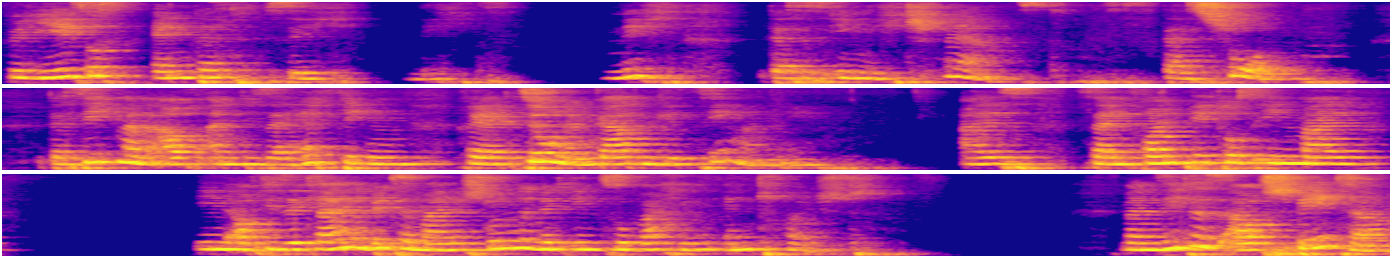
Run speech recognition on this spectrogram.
Für Jesus ändert sich nichts. Nicht dass es ihn nicht schmerzt. Das schon. Das sieht man auch an dieser heftigen Reaktion im Garten Gethsemane, als sein Freund Petrus ihn mal, ihn auf diese kleine Bitte, mal eine Stunde mit ihm zu wachen, enttäuscht. Man sieht es auch später,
